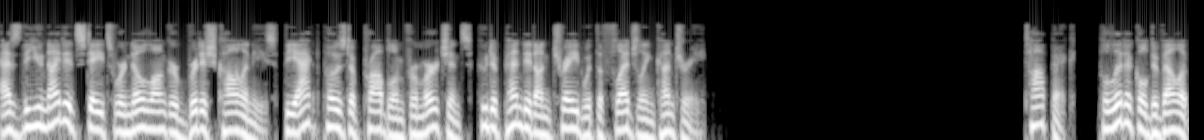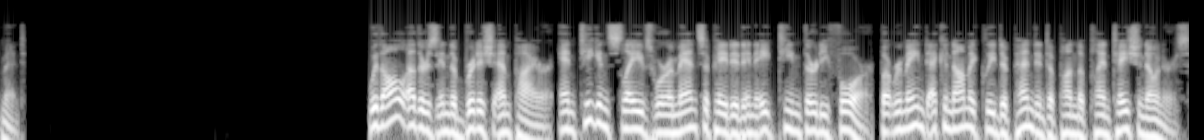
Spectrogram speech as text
As the United States were no longer British colonies, the act posed a problem for merchants, who depended on trade with the fledgling country. Political development With all others in the British Empire, Antiguan slaves were emancipated in 1834, but remained economically dependent upon the plantation owners.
